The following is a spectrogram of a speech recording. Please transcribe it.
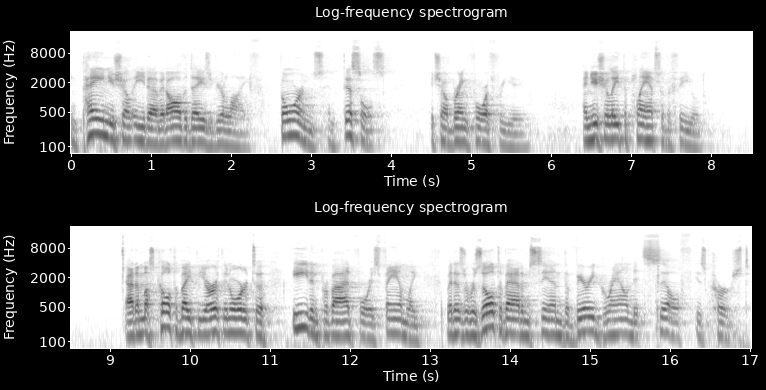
In pain you shall eat of it all the days of your life. Thorns and thistles it shall bring forth for you, and you shall eat the plants of the field. Adam must cultivate the earth in order to eat and provide for his family. But as a result of Adam's sin, the very ground itself is cursed.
